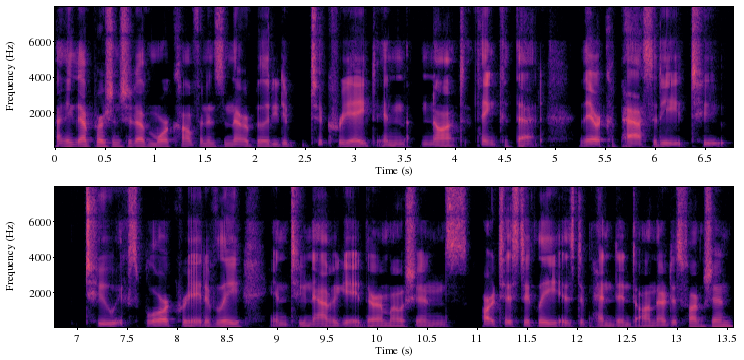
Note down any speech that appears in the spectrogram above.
I think that person should have more confidence in their ability to, to create and not think that their capacity to to explore creatively and to navigate their emotions artistically is dependent on their dysfunction.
